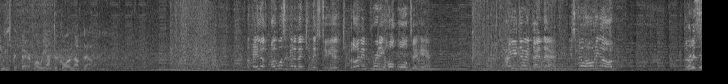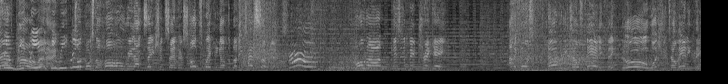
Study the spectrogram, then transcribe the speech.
Please prepare for reactor core meltdown. Okay, look, I wasn't going to mention this to you, but I'm in pretty hot water here. How are you doing down there? You still holding on? The What does it reserve say, power Wheatley? ran Is he out, Wheatley? So of course the whole relaxation centre stops waking up the bloody test subjects. Ah. Hold on, this is a bit tricky. And of course, nobody tells me anything. No, why should you tell me anything?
